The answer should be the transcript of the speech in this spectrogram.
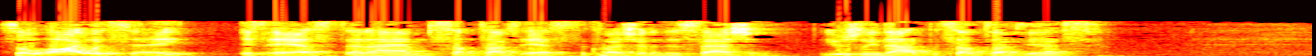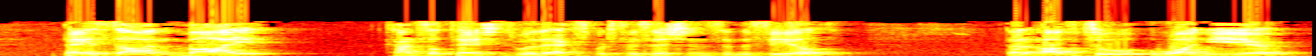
So I would say, if asked, and I am sometimes asked the question in this fashion, usually not, but sometimes yes. Based on my consultations with expert physicians in the field, that up to one year,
